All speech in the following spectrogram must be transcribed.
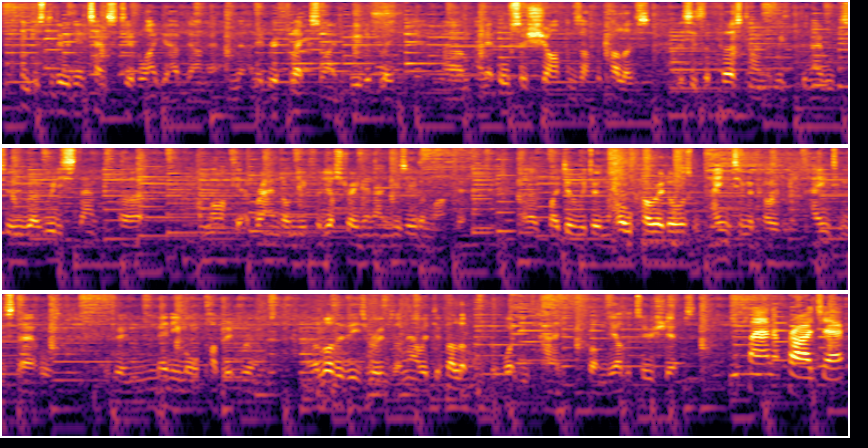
I think it's to do with the intensity of light you have down there, and, and it reflects light beautifully, um, and it also sharpens up the colours. This is the first time that we've been able to uh, really stamp uh, market, a brand on you for the Australian and New Zealand market. Uh, by doing, we're doing the whole corridors, we're painting the corridors, we're painting the stair halls, we're doing many more public rooms. And a lot of these rooms are now a development of what you've had from the other two ships. You plan a project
